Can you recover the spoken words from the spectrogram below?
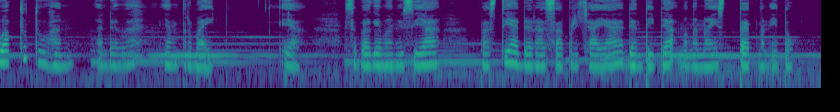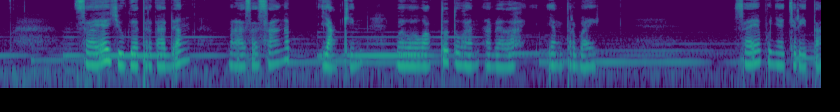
Waktu Tuhan adalah yang terbaik. Ya, sebagai manusia pasti ada rasa percaya dan tidak mengenai statement itu. Saya juga terkadang merasa sangat yakin bahwa waktu Tuhan adalah yang terbaik. Saya punya cerita,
